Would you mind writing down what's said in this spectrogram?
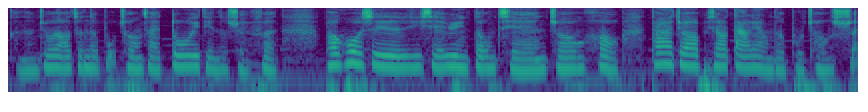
可能就要真的补充再多一点的水分，包括是一些运动前、中、后，大概就要比较大量的补充水。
